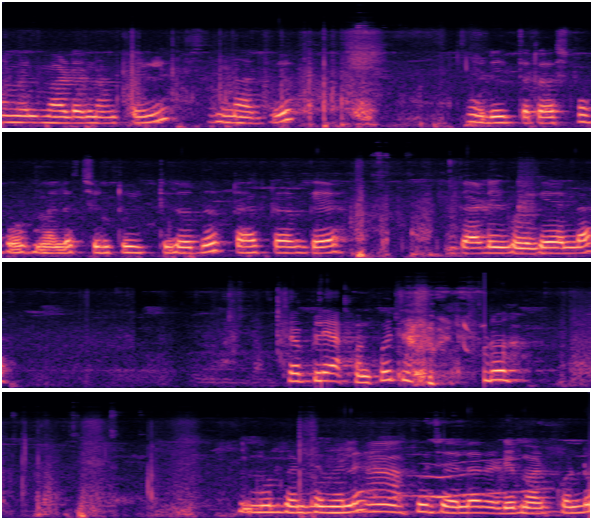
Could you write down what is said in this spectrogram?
ಆಮೇಲೆ ಮಾಡೋಣ ಅಂಥೇಳಿ ಸುಮ್ಮನಾದ್ವಿ ನೋಡಿ ಈ ಥರ ಅರಿಶಿನ ಕುಂಕುಮ ಎಲ್ಲ ಚಿಂಟು ಇಟ್ಟಿರೋದು ಟ್ಯಾಕ್ಟರ್ಗೆ ಗಾಡಿಗಳಿಗೆ ಎಲ್ಲ. ಚಪ್ಪಲಿ ಹಾಕೊಂಡು ಪೂಜೆ ಮಾಡು. ಮೂರು ಗಂಟೆ ಮೇಲೆ ಪೂಜೆ ಎಲ್ಲ ರೆಡಿ ಮಾಡಿಕೊಂಡು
